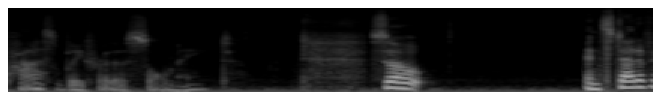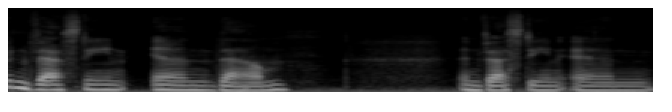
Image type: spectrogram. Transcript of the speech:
possibly for the soulmate. So instead of investing in them, investing in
